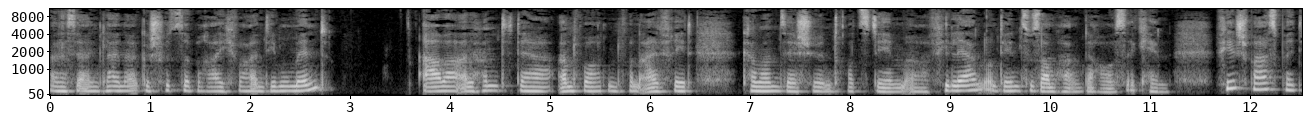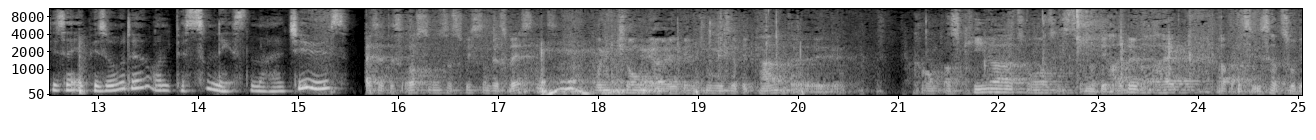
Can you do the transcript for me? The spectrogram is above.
weil das ja ein kleiner geschützter Bereich war in dem Moment. Aber anhand der Antworten von Alfred kann man sehr schön trotzdem äh, viel lernen und den Zusammenhang daraus erkennen. Viel Spaß bei dieser Episode und bis zum nächsten Mal. Tschüss. Also des Ostens, das Wissen des Westens. Wing Chun, Wing Chun ist ja bekannt, äh, kommt aus China zu uns, ist nur die halbe Wahrheit, aber das ist halt so, wie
